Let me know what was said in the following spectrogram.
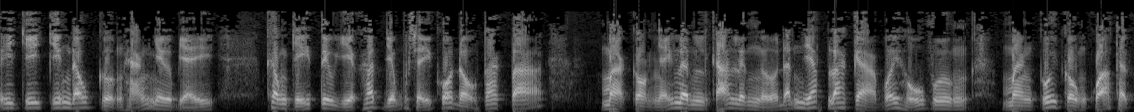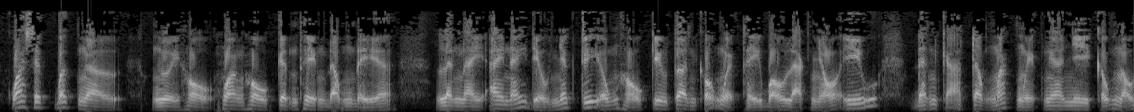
ý chí chiến đấu cường hãn như vậy. Không chỉ tiêu diệt hết dũng sĩ của đồ tác tá, mà còn nhảy lên cả lưng ngựa đánh giáp lá cà với hữu vương, màn cuối cùng quả thật quá sức bất ngờ, người hồ hoang hồ kinh thiên động địa. Lần này ai nấy đều nhất trí ủng hộ kêu tên của Nguyệt Thị Bộ Lạc nhỏ yếu, đến cả trong mắt Nguyệt Nga Nhi cũng nổi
